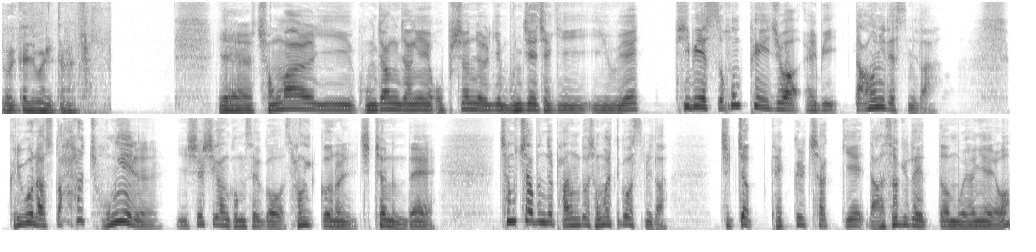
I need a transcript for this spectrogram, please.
여기까지만 일단 하죠. 예, 정말 이 공장장의 옵션 열기 문제 제기 이후에 TBS 홈페이지와 앱이 다운이 됐습니다. 그리고 나서도 하루 종일 이 실시간 검색어 상위권을 지켰는데 청취자분들 반응도 정말 뜨거웠습니다. 직접 댓글 찾기에 나서기도 했던 모양이에요.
